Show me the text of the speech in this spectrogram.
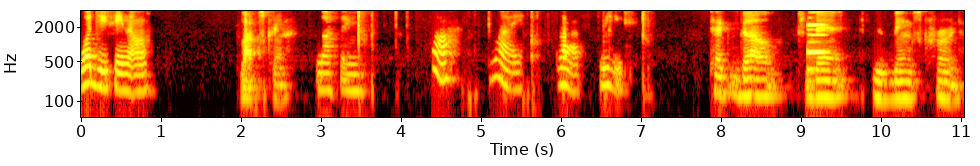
What do you see now? Black screen. Nothing. Oh, why? Black, really? Tech girl today is being screwed.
